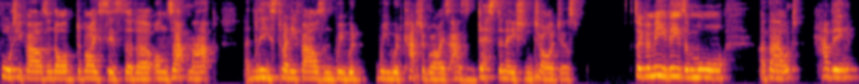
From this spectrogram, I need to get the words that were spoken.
40,000 odd devices that are on zapmap at least 20,000 we would we would categorize as destination charges so for me, these are more about having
